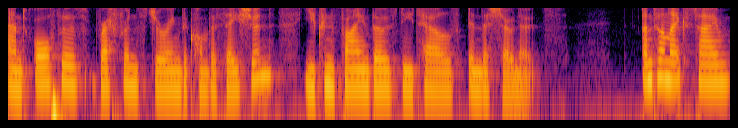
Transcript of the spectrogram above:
and authors referenced during the conversation, you can find those details in the show notes. Until next time.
